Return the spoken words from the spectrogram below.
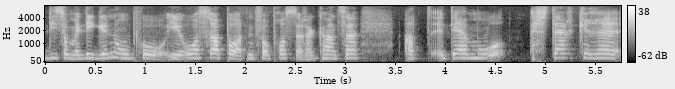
de som ligger nå på i årsrapporten for prostatakanser, at det må sterkere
